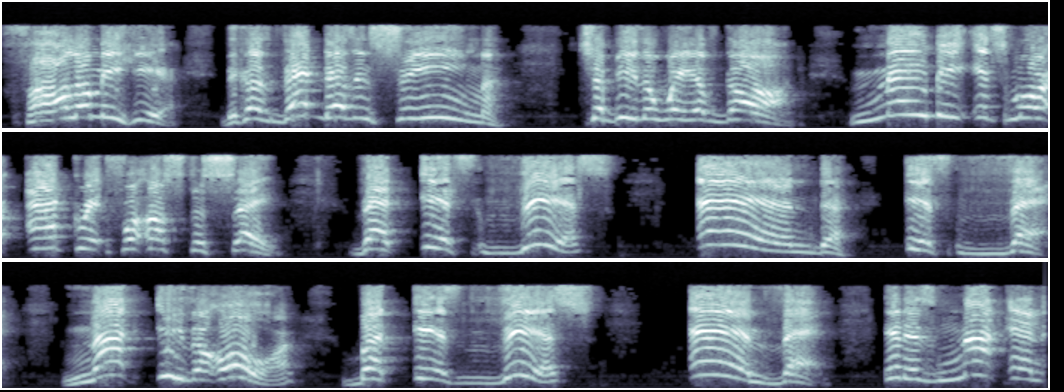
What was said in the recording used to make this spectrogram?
Follow me here because that doesn't seem to be the way of God. Maybe it's more accurate for us to say that it's this and it's that. Not either or, but it's this and that. It is not an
